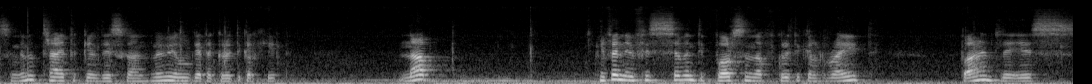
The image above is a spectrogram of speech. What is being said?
so I'm gonna try to kill this one. Maybe we'll get a critical hit. Not even if it's 70% of critical rate, apparently is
